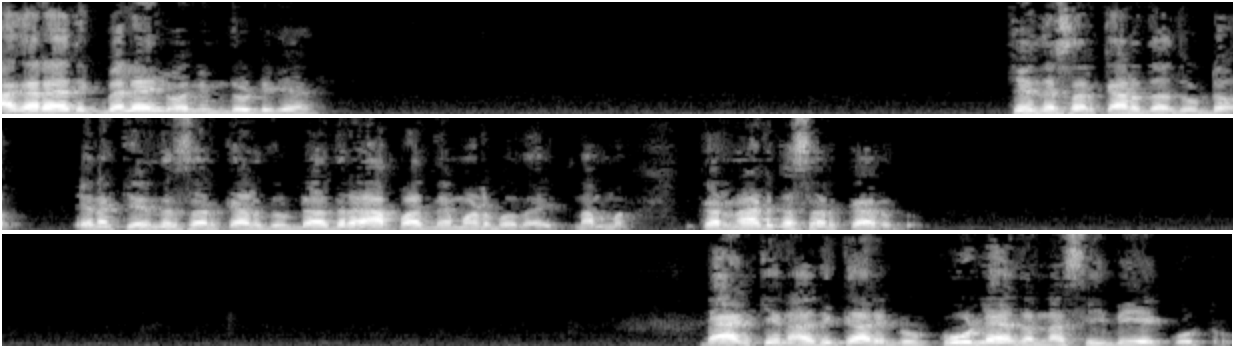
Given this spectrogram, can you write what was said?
ಹಾಗಾದ್ರೆ ಅದಕ್ಕೆ ಬೆಲೆ ಇಲ್ವಾ ನಿಮ್ ದುಡ್ಡಿಗೆ? ಕೇಂದ್ರ ಸರ್ಕಾರದ ದುಡ್ಡು. ಏನ ಕೇಂದ್ರ ಸರ್ಕಾರ ದುಡ್ಡು ಆದ್ರೆ ಆಪಾದನೆ ಮಾಡಬಹುದಾಯ್ತು ನಮ್ಮ ಕರ್ನಾಟಕ ಸರ್ಕಾರದ್ದು. ಬ್ಯಾಂಕಿನ ಅಧಿಕಾರಿಗಳು ಕೂಡಲೇ ಅದನ್ನ ಸಿಬಿಐ ಕೊಟ್ರು.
